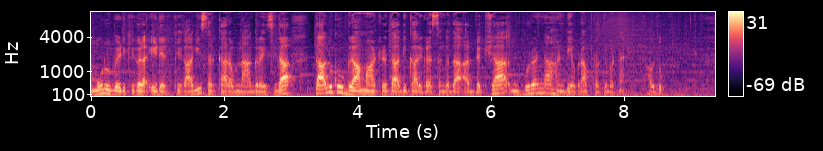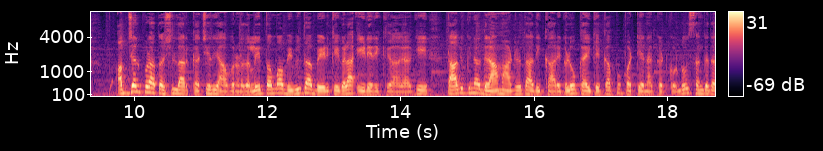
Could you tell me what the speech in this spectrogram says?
ಮೂರು ಬೇಡಿಕೆಗಳ ಈಡೇರಿಕೆಗಾಗಿ ಸರ್ಕಾರವನ್ನು ಆಗ್ರಹಿಸಿದ ತಾಲೂಕು ಗ್ರಾಮ ಆಡಳಿತ ಅಧಿಕಾರಿಗಳ ಸಂಘದ ಅಧ್ಯಕ್ಷ ಗುರಣ್ಣ ಹಂಡಿಯವರ ಪ್ರತಿಭಟನೆ. ಹೌದು. ಅಫ್ಜಲ್ಪುರ ತಹಶೀಲ್ದಾರ್ ಕಚೇರಿ ಆವರಣದಲ್ಲಿ ತಮ್ಮ ವಿವಿಧ ಬೇಡಿಕೆಗಳ ಈಡೇರಿಕೆಗಾಗಿ ತಾಲೂಕಿನ ಗ್ರಾಮ ಆಡಳಿತ ಅಧಿಕಾರಿಗಳು ಕೈಗೆ ಕಪ್ಪು ಪಟ್ಟಿಯನ್ನು ಕಟ್ಟಿಕೊಂಡು ಸಂಘದ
